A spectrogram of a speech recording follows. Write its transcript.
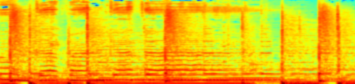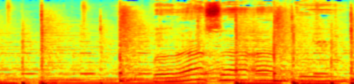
ungkapan kata perasaanku.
